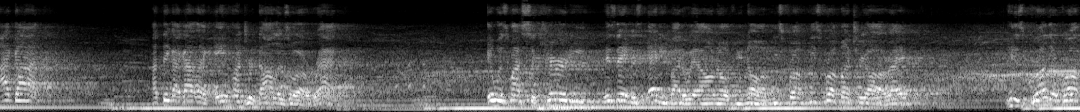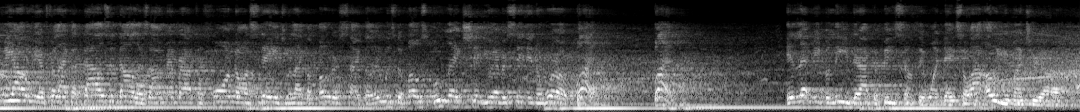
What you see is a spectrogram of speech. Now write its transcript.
I got, I think I got like $800 or a rack. It was my security. His name is Eddie, by the way. I don't know if you know him. He's from, he's from Montreal, right? His brother brought me out here for like a thousand dollars. I remember I performed on stage with like a motorcycle. It was the most bootleg shit you ever seen in the world. But, but, it let me believe that I could be something one day. So I owe you, Montreal.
